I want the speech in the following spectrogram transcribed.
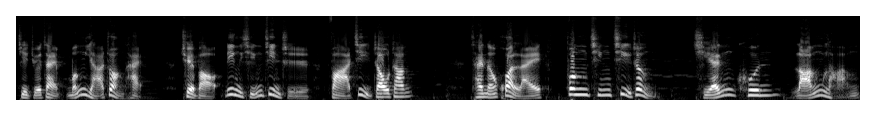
解决在萌芽状态，确保令行禁止、法纪昭彰，才能换来风清气正、乾坤朗朗。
